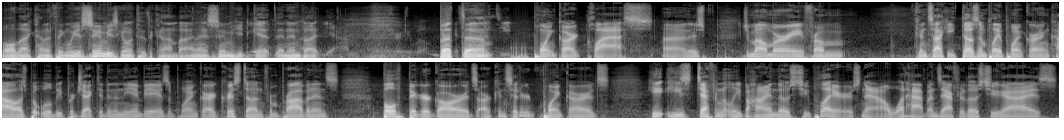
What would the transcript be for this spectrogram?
all that kind of thing. We assume he's going through the combine. I assume he'd yeah, get an invite. Uh, yeah, I'm sure he will. But um, point guard class. Uh, there's Jamal Murray from Kentucky doesn't play point guard in college, but will be projected in the NBA as a point guard. Kris Dunn from Providence, both bigger guards are considered point guards. He, he's definitely behind those two players. Now, what happens after those two guys?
